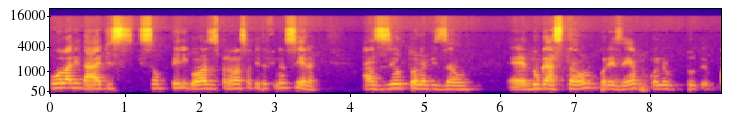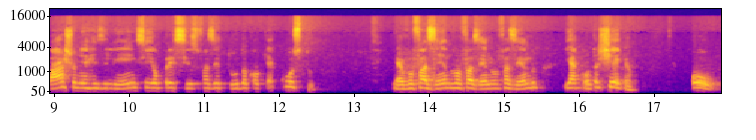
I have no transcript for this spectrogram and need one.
polaridades que são perigosas para a nossa vida financeira. Às vezes eu estou na visão é, do gastão, por exemplo, quando eu, eu, baixo a minha resiliência e eu preciso fazer tudo a qualquer custo. E aí eu vou fazendo, vou fazendo, vou fazendo, e a conta chega. Ou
